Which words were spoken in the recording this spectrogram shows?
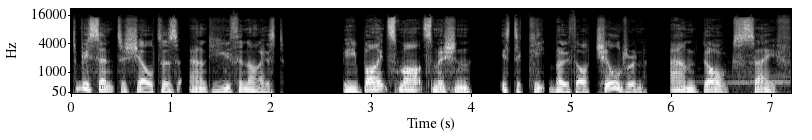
to be sent to shelters and euthanized. Be Bite Smart's mission is to keep both our children and dogs safe.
